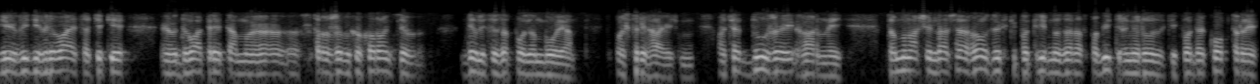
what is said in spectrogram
і відігрівається, тільки е, два-три там е, сторожових охоронців дивляться за полем боя, спостерігають. Оце дуже гарний. Тому наші наші розвідки потрібно зараз повітряні розвідки, квадрокоптери,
